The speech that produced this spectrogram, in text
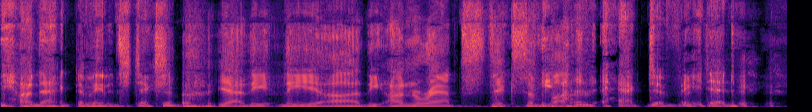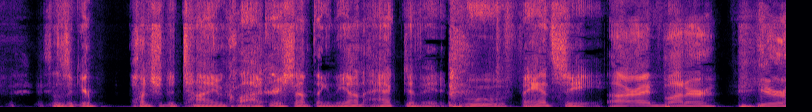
The unactivated sticks of butter. Yeah, the the uh, the unwrapped sticks of butter. unactivated. Sounds like you're punching a time clock or something. The unactivated. Ooh, fancy. All right, butter, you're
